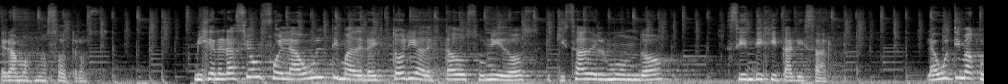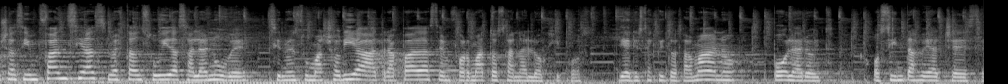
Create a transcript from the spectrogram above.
éramos nosotros. Mi generación fue la última de la historia de Estados Unidos y quizá del mundo sin digitalizar. La última cuyas infancias no están subidas a la nube, sino en su mayoría atrapadas en formatos analógicos, diarios escritos a mano, Polaroids o cintas VHS.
